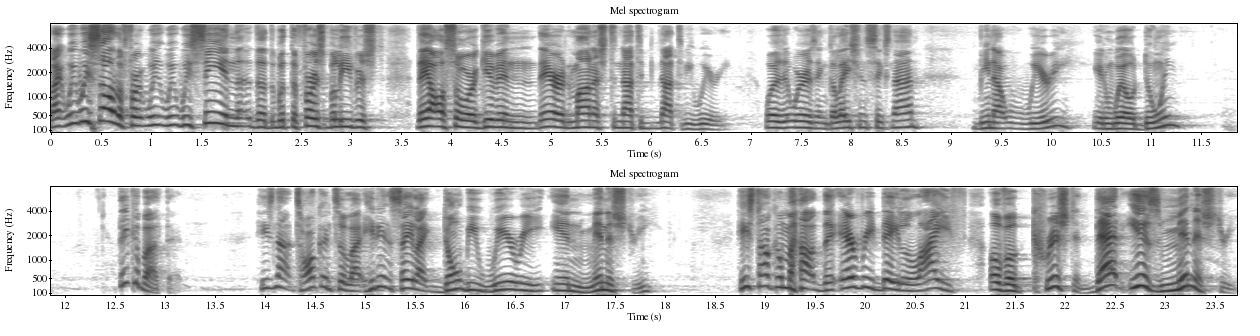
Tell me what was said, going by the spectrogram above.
Like we, we saw the first, we, we, we see in the, the, with the first believers, they also are given, they are admonished not to, not to be weary. Whereas in Galatians 6 9, be not weary in well doing. Think about that. He's not talking to like, he didn't say like, don't be weary in ministry. He's talking about the everyday life of a Christian. That is ministry.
